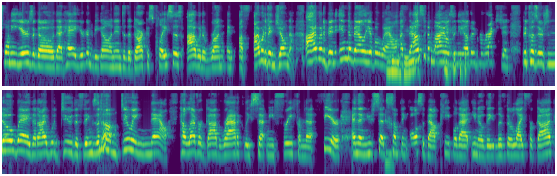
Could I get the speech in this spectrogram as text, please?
20 years ago that hey you're going to be going into the darkest places i would have run and uh, i would have been jonah. I would have been in the belly of a whale mm-hmm. a thousand miles in the other direction because there's no way that i would do the things that i'm doing now. However god radically set me free from that fear. And then you said yeah. something else about people that you know they live their life for god.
